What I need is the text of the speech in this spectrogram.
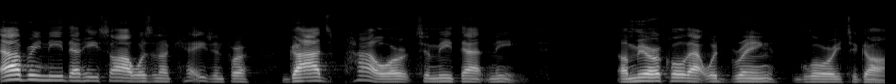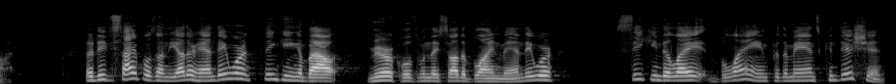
Every need that he saw was an occasion for God's power to meet that need. A miracle that would bring glory to God. Now The disciples, on the other hand, they weren't thinking about miracles when they saw the blind man. They were seeking to lay blame for the man's condition.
